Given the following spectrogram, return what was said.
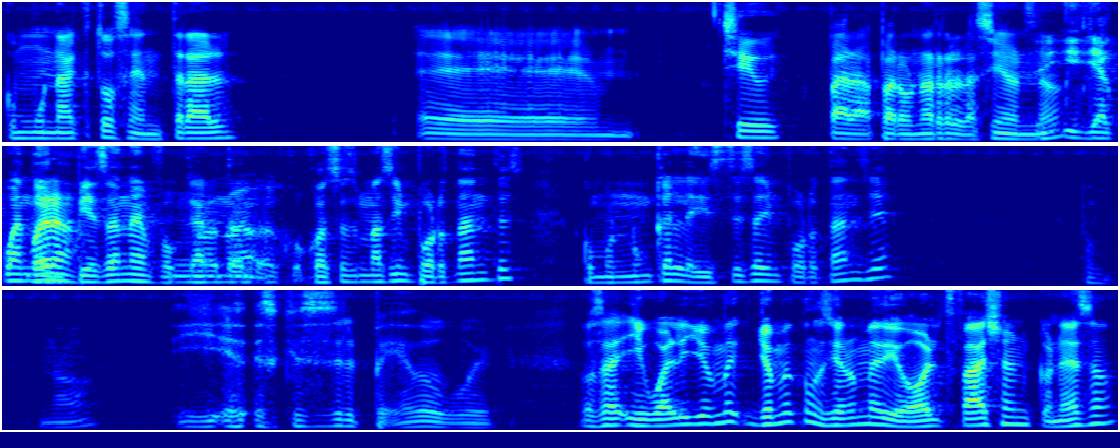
como un acto central eh, Sí, güey. para, para una relación, Sí, ¿no? y ya cuando Bueno, empiezan a enfocar no ¿no? cosas más importantes, como nunca le diste esa importancia, ¿no? Y es, es que ese es el pedo, güey. O sea, igual y yo me, yo me considero medio old fashion con eso,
